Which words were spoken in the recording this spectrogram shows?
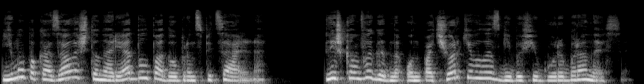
Ему показалось, что наряд был подобран специально – Слишком выгодно он подчеркивал изгибы фигуры баронессы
